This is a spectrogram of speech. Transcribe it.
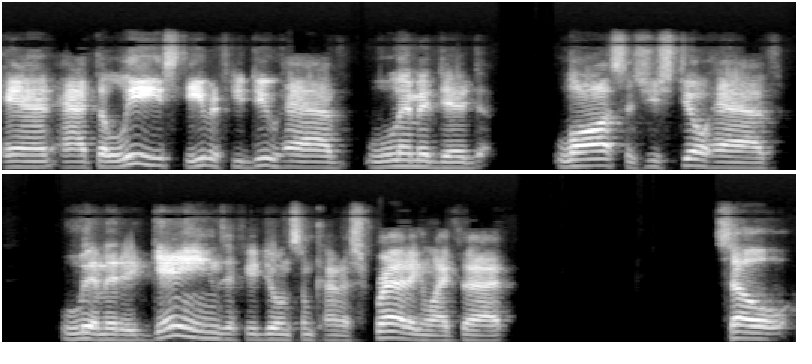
And at the least, even if you do have limited losses, you still have limited gains if you're doing some kind of spreading like that. So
